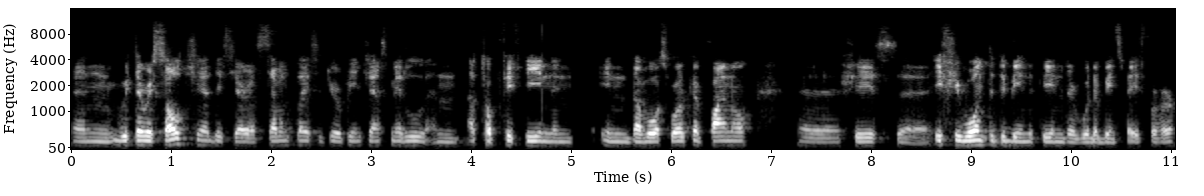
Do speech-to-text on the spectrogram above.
And with the results she had this year, a seventh place at European Champs Middle and a top 15 in in Davos World Cup final, Uh, she's uh, if she wanted to be in the team, there would have been space for her.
